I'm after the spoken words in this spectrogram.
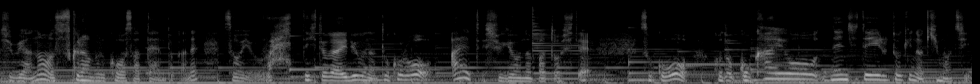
渋谷のスクランブル交差点とかねそういうわーって人がいるようなところをあえて修行の場としてそこをこの誤解を念じている時の気持ち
